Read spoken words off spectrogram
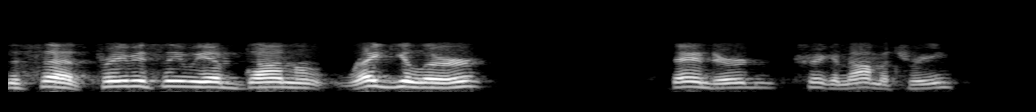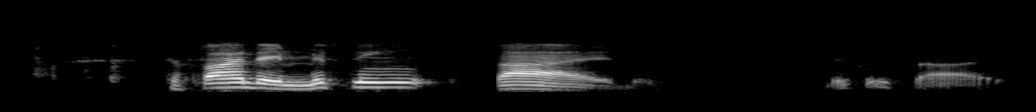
This says, previously we have done regular standard trigonometry to find a missing side. Missing side.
